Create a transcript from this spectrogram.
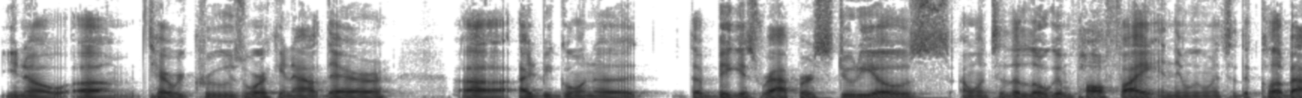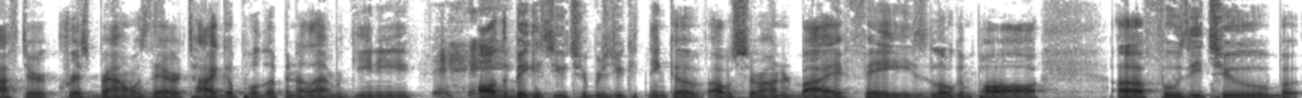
you know, um, Terry Crews working out there. Uh, I'd be going to the biggest rappers' studios. I went to the Logan Paul fight and then we went to the club after. Chris Brown was there. Tyga pulled up in a Lamborghini. Dang. All the biggest YouTubers you could think of. I was surrounded by FaZe, Logan Paul, uh, Tube.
